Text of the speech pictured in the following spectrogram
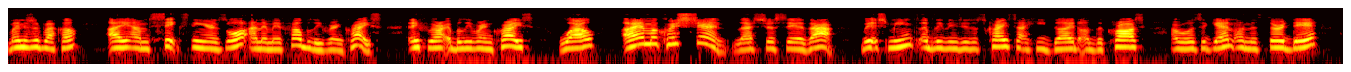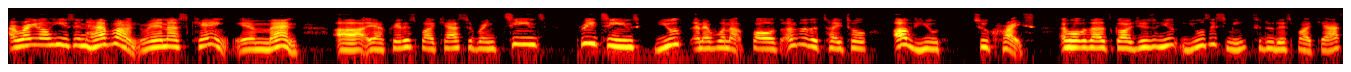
My name is Rebecca. I am 16 years old and I'm a fellow believer in Christ. And if you aren't a believer in Christ, well, I am a Christian. Let's just say that. Which means I believe in Jesus Christ that He died on the cross and rose again on the third day. And right now He's in heaven, reigning as King. Amen. Uh, I have created this podcast to bring teens, preteens, youth, and everyone that falls under the title of youth to Christ. I hope that as God uses you, uses me to do this podcast,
